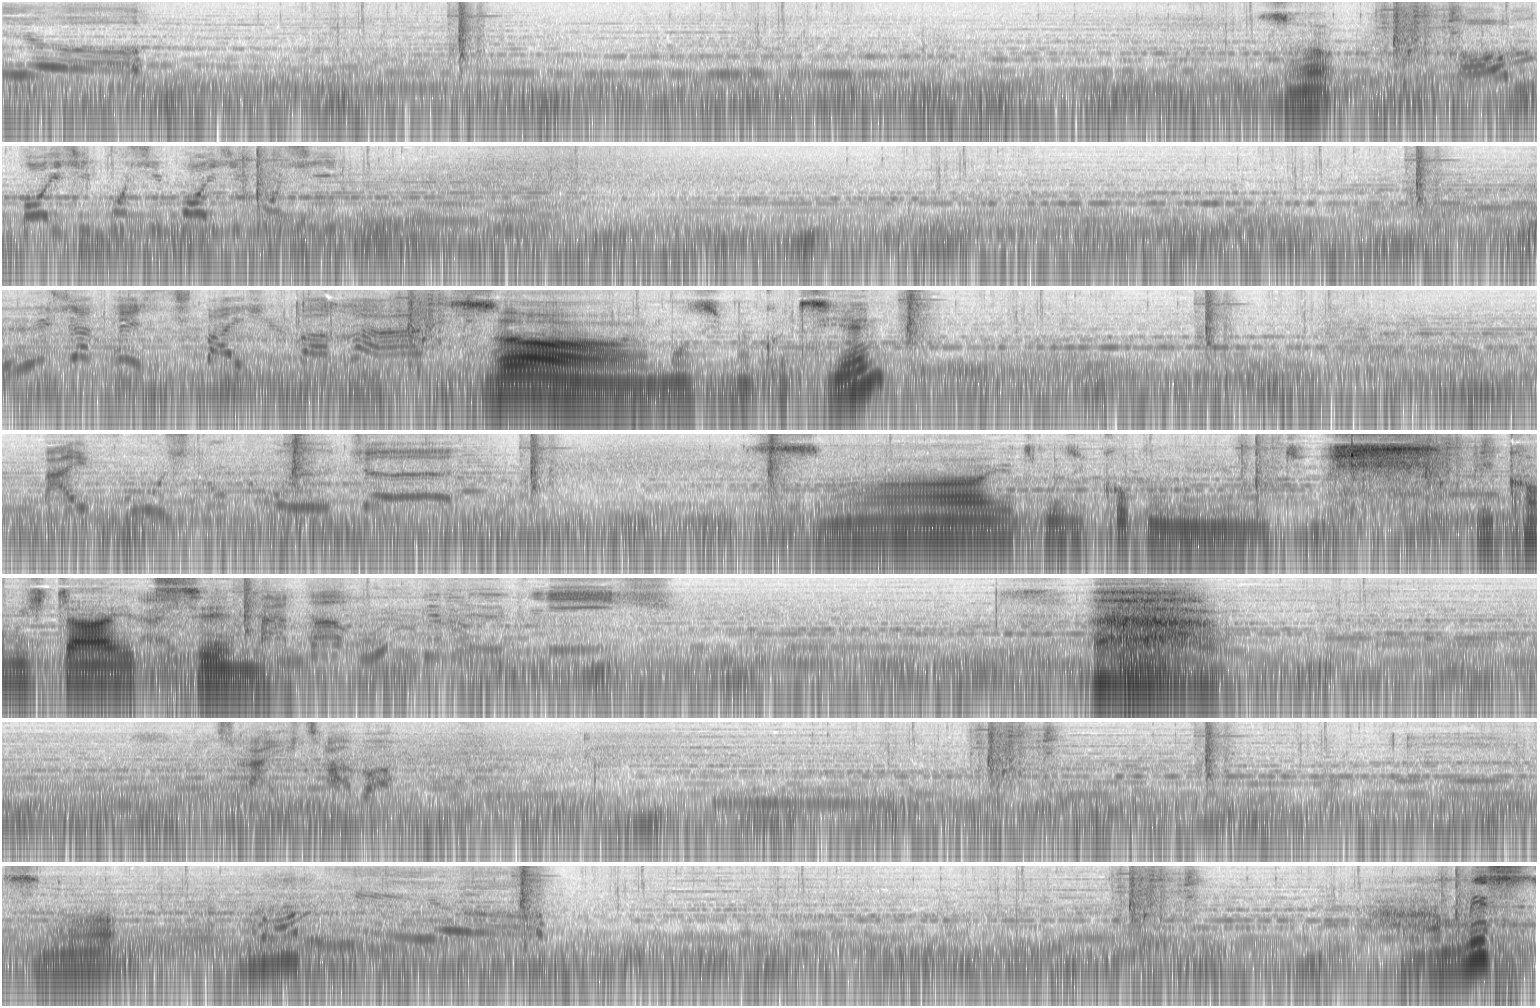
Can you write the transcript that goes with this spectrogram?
Komm, Poisi, Pussi, Poisi, Pussi! Böser Pestspeichel-Varan! So, dann muss ich mal kurz hier hin. Bei Fuß, du Kröte! So, jetzt muss ich gucken. Wie komme ich da jetzt hin? Papa reicht's aber. So. Komm her! Ah, Mist.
